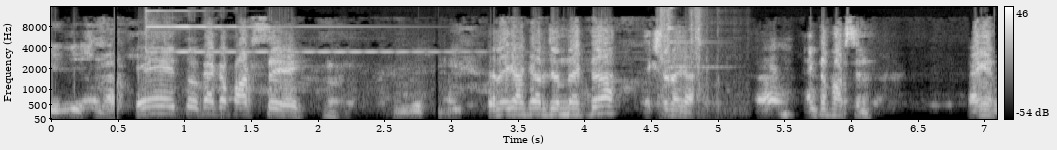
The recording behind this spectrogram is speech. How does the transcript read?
ইলিশ মাছ। এই তো কাকা পারছে। তাহলে কাকার জন্য একটা একশো টাকা। একটা দেখেন।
